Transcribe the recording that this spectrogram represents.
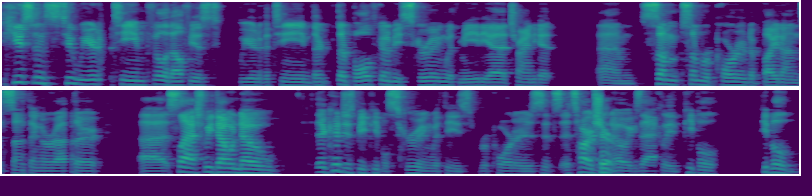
Houston's too weird a team. Philadelphia's too weird of a team. They're they're both going to be screwing with media, trying to get um, some some reporter to bite on something or other. Uh, slash, we don't know. There could just be people screwing with these reporters. It's it's hard sure. to know exactly. People people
